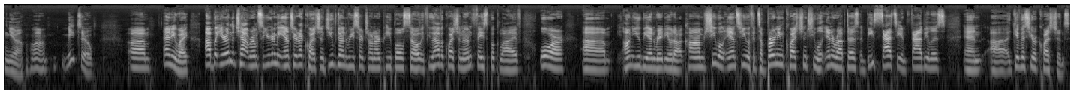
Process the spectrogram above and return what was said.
Yeah, well, me too. Um, anyway, uh, but you're in the chat room, so you're going to be answering our questions. You've done research on our people, so if you have a question on Facebook Live or um, on ubnradio.com, she will answer you. If it's a burning question, she will interrupt us and be sassy and fabulous and uh, give us your questions.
